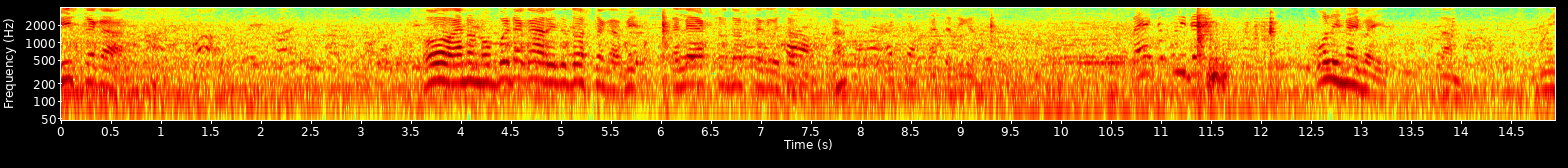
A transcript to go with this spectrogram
বিশ টাকা। ও এন নব্বই টাকা আর এই যে দশ টাকা। তাহলে একশো দশ টাকা হয়েছে হ্যাঁ। না? আচ্ছা। আচ্ছা ঠিক আছে। বলি নাই ভাই দাম। আমি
